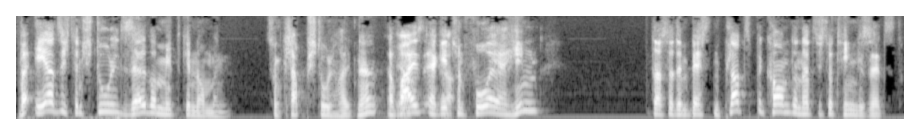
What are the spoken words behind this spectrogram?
Weil er hat sich den Stuhl selber mitgenommen. So ein Klappstuhl halt, ne? Er Ja, weiß, er geht ja. schon vorher hin, dass er den besten Platz bekommt und hat sich dort hingesetzt.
